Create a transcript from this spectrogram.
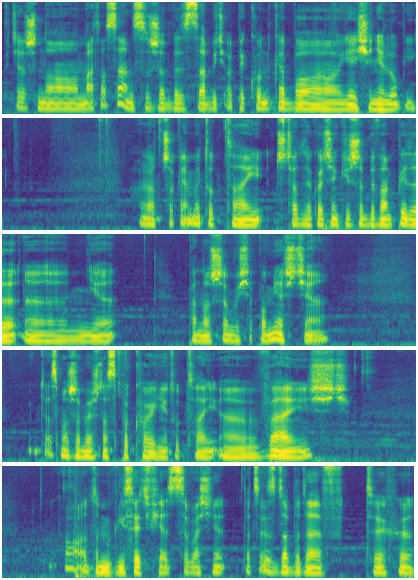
Przecież no ma to sens, żeby zabić opiekunkę, bo jej się nie lubi. Ale odczekajmy tutaj 4 godzinki, żeby wampiry y, nie panoszyły się po mieście. I teraz możemy już na spokojnie tutaj y, wejść. O, tym glisej twierdzy właśnie to, co jest dobre w tych y,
